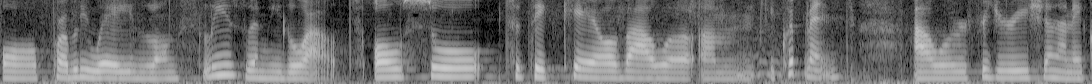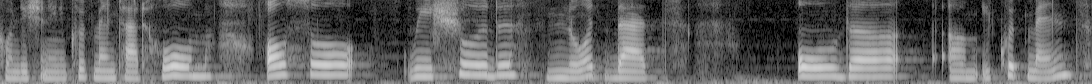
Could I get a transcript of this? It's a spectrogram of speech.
or probably wearing long sleeves when we go out. Also to take care of our um, equipment our refrigeration and air conditioning equipment at home. Also, we should note that older um, equipment,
